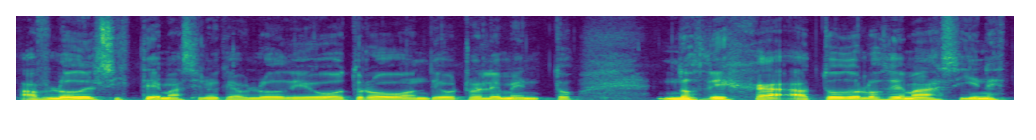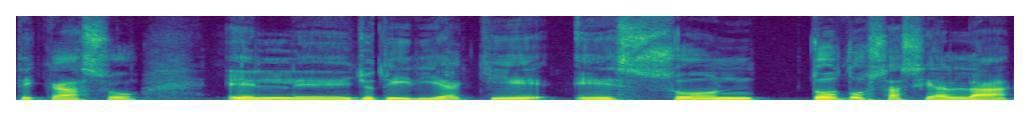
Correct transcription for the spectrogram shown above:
habló del sistema, sino que habló de otro, de otro elemento, nos deja a todos los demás y en este caso yo te diría que son todos hacia, la,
